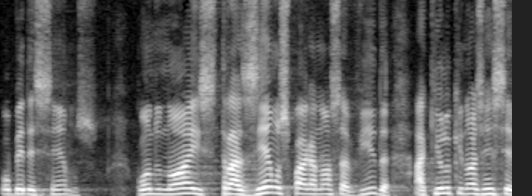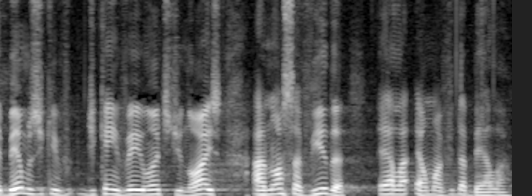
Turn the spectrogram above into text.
obedecemos, quando nós trazemos para a nossa vida aquilo que nós recebemos de, que, de quem veio antes de nós, a nossa vida, ela é uma vida bela,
